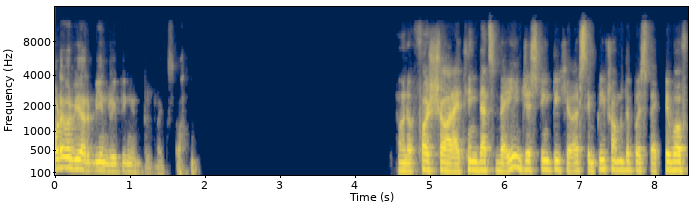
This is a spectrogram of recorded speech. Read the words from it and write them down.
whatever we are being reaping into like so no, no, for sure. I think that's very interesting to hear simply from the perspective of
